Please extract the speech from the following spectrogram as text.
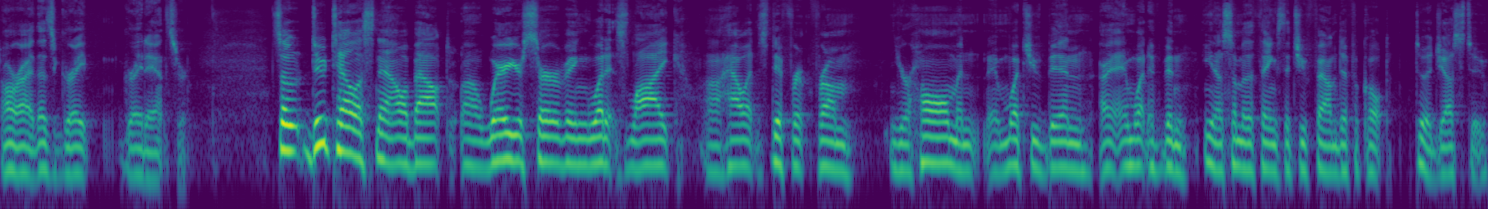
All right, that's a great, great answer. So, do tell us now about uh, where you're serving, what it's like, uh, how it's different from your home, and, and what you've been, uh, and what have been, you know, some of the things that you found difficult to adjust to.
